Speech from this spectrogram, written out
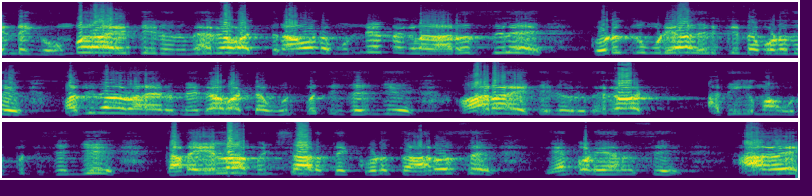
இன்றைக்கு ஒன்பதாயிரத்தி ஐநூறு மெகாவாட் திராவிட முன்னேற்ற கழக அரசிலே கொடுக்க முடியாது இருக்கின்ற பொழுது பதினாறாயிரம் மெகாவாட்டை உற்பத்தி செஞ்சு ஆறாயிரத்தி ஐநூறு மெகாவாட் அதிகமா உற்பத்தி செஞ்சு தடையெல்லாம் மின்சாரத்தை கொடுத்த அரசு எங்களுடைய அரசு. ஆகவே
